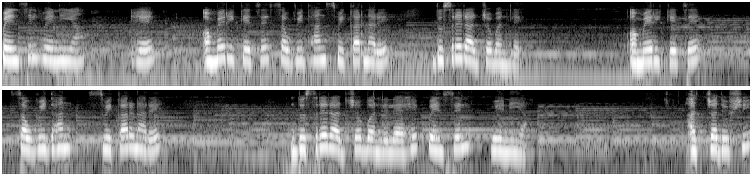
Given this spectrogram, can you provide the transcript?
पेन्सिल्व्हेनिया हे अमेरिकेचे संविधान स्वीकारणारे दुसरे राज्य बनले. अमेरिकेचे संविधान स्वीकारणारे दुसरे राज्य बनलेले आहे पेन्सिल्व्हेनिया. आजच्या दिवशी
